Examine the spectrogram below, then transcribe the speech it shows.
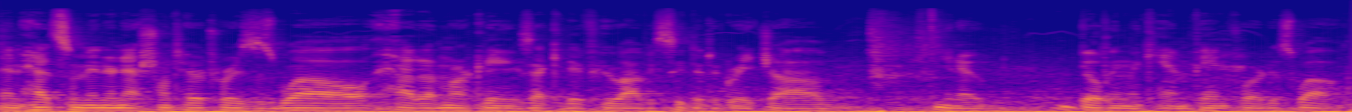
and had some international territories as well, had a marketing executive who obviously did a great job, you know, building the campaign for it as well.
